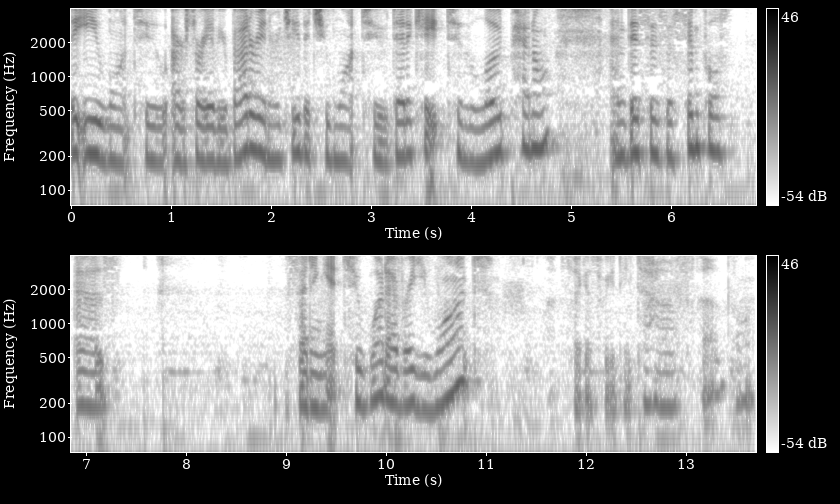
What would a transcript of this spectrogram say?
that you want to, or sorry, of your battery energy that you want to dedicate to the load panel. And this is as simple as setting it to whatever you want. So I guess we need to have that going.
